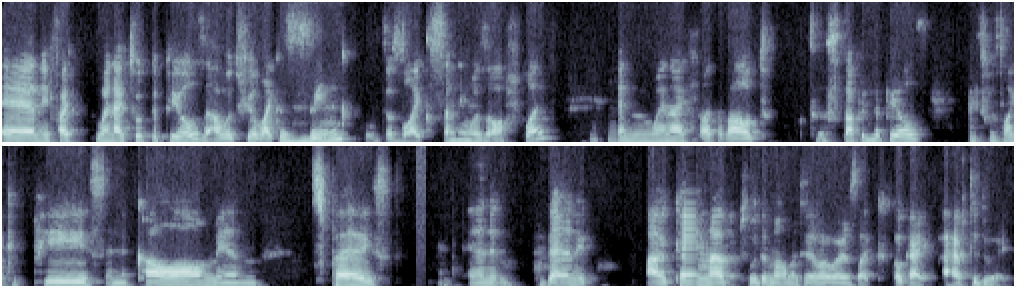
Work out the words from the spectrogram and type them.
And if I, when I took the pills, I would feel like a zing, just like something was off place. Mm-hmm. And when I thought about stopping the pills, it was like a peace and a calm and space. And it, then it, I came up to the moment where I was like, okay, I have to do it.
